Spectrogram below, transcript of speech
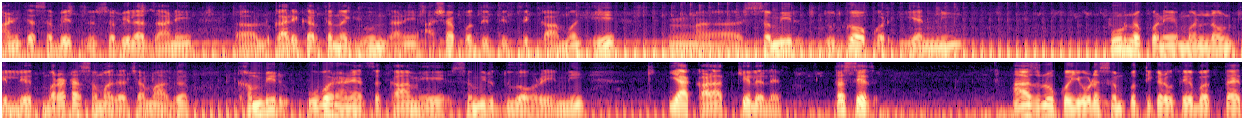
आणि त्या सभेत सभेला जाणे कार्यकर्त्यांना घेऊन जाणे अशा पद्धतीचे कामं हे समीर दुधगावकर यांनी पूर्णपणे मन लावून केले आहेत. मराठा समाजाच्या मागं खंबीर उभं राहण्याचं काम हे समीर दुधगावकर यांनी या काळात केलेलं आहे. तसेच आज लोक एवढं संपत्तीकडे ते बघतायत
